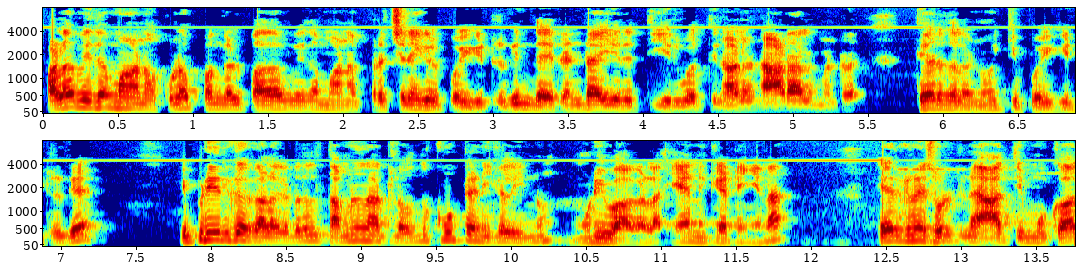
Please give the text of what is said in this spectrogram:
பலவிதமான குழப்பங்கள் பலவிதமான பிரச்சனைகள் போய்கிட்டு இருக்கு. இந்த ரெண்டாயிரத்தி இருபத்தி நாலு நாடாளுமன்ற தேர்தலை நோக்கி போய்கிட்டு இருக்கு. இப்படி இருக்க காலகட்டத்தில் தமிழ்நாட்டில் வந்து கூட்டணிகள் இன்னும் முடிவாகலை. ஏன்னு கேட்டிங்கன்னா ஏற்கனவே சொல்லிட்டேன் அதிமுக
